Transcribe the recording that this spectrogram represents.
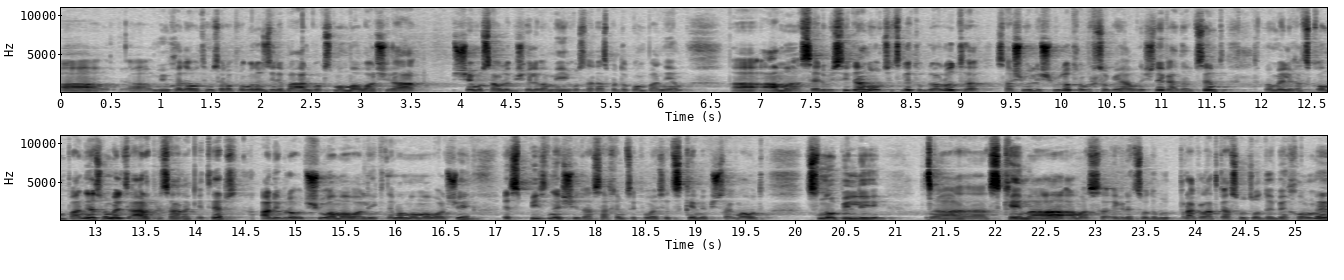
აა მიუხედავად იმისა, რომ პროგნოზირება არ გვაქვს მომავალში რა შემოსავლები შეიძლება მიიღოს ტრანსპორტო კომპანიამ ამ სერვისიდან 20 წლით უბრალოდ საშვილიშვილოდ როგორც უკვე აღნიშნე გადავცემთ რომელიღაც კომპანიას რომელიც არაფერს არ აკეთებს. არის უბრალოდ შუამავალი იქნება მომავალში ეს ბიზნესში და სახელმწიფო ესეთ სქემებში საკმაოდ ცნობილი სქემაა. ამას ეგრეთ წოდებულ პრაკლატკას უწოდებენ ხოლმე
